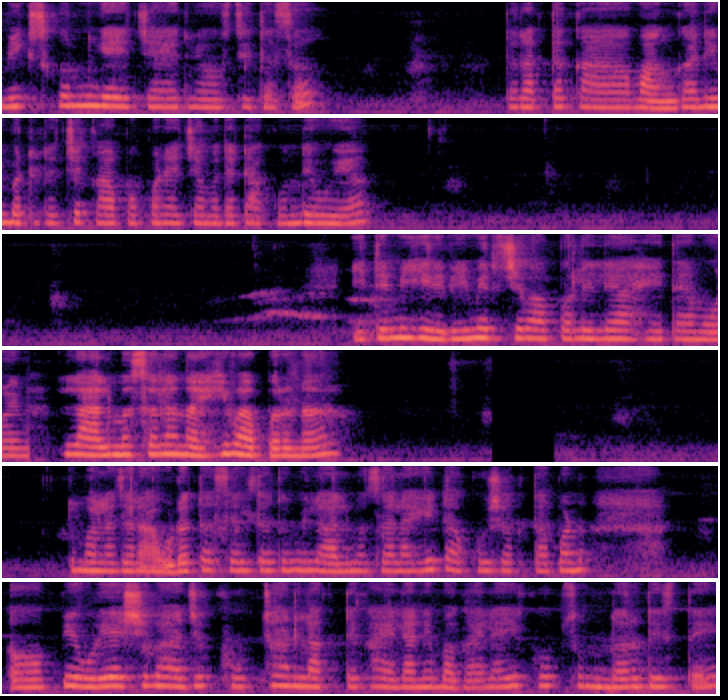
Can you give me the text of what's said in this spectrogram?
मिक्स करून घ्यायचे आहेत व्यवस्थित असं. तर आत्ता का वांगा आणि बटाट्याचे काप आपण याच्यामध्ये टाकून देऊया. इथे मी हिरवी मिरची वापरलेली आहे त्यामुळे लाल मसाला नाही वापरणार. तुम्हाला जर आवडत असेल तर तुम्ही लाल मसालाही टाकू शकता पण पिवळी अशी भाजी खूप छान लागते खायला आणि बघायलाही खूप सुंदर दिसते.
